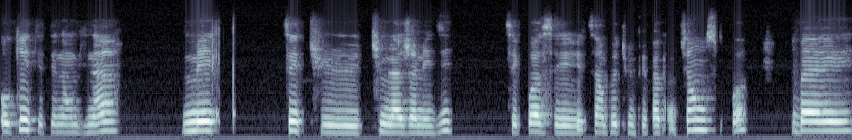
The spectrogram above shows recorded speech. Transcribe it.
ok, t'étais non-binaire, mais tu tu, tu me l'as jamais dit. C'est quoi? C'est un peu tu me fais pas confiance ou quoi? Ben,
